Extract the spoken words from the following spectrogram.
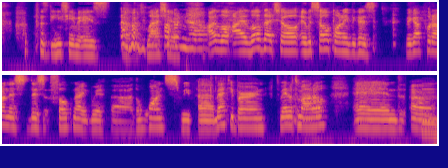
was the ecma's uh, last oh year no I love I love that show. It was so funny because we got put on this this folk night with uh, the once we uh, Matthew Byrne, Tomato Tomato, and uh, Hmm.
